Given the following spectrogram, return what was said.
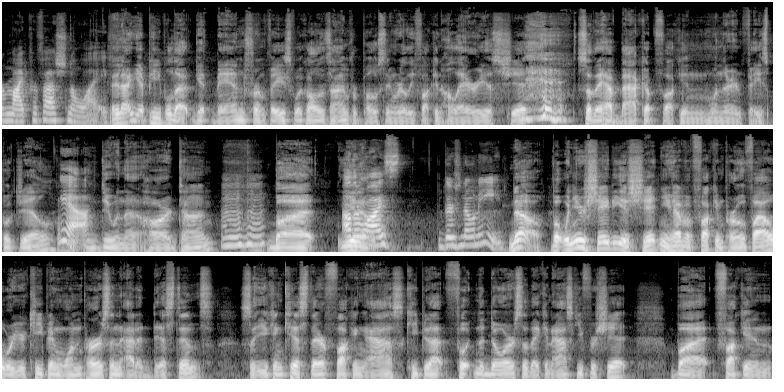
from my professional life. And I get people that get banned from Facebook all the time for posting really fucking hilarious shit. so they have backup fucking when they're in Facebook jail. Yeah. Doing that hard time. Mm-hmm. But, you know, Otherwise, there's no need. No, but when you're shady as shit and you have a fucking profile where you're keeping one person at a distance so you can kiss their fucking ass, keep that foot in the door so they can ask you for shit, but fucking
